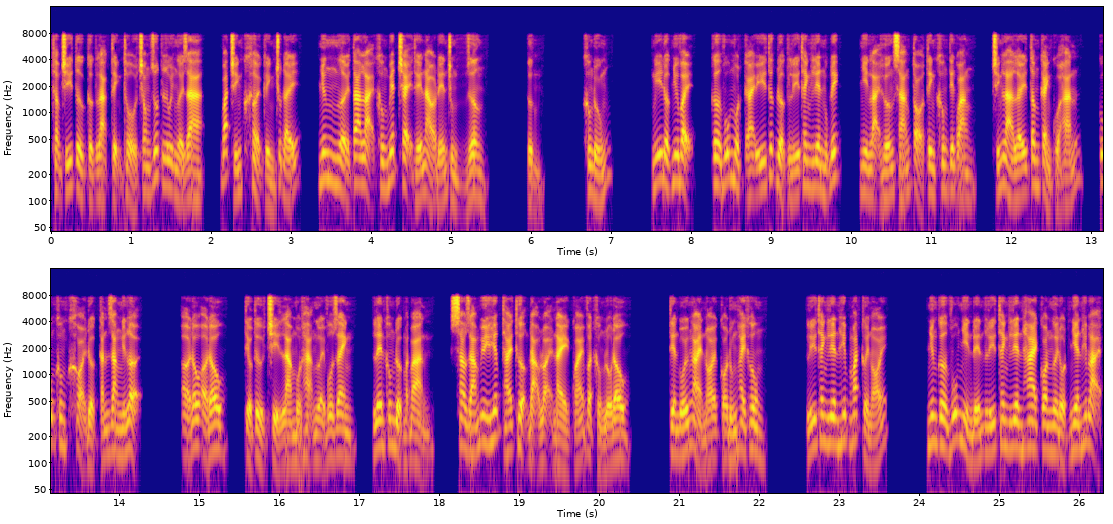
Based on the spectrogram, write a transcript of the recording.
thậm chí từ cực lạc tịnh thổ trong rút lui người ra, bắt chính khởi kình chút đấy, nhưng người ta lại không biết chạy thế nào đến trùng dương. Ừng không đúng. Nghĩ được như vậy, cơ vũ một cái ý thức được lý thanh liên mục đích, nhìn lại hướng sáng tỏ tinh không tiên quang, chính là lấy tâm cảnh của hắn, cũng không khỏi được cắn răng nghĩ lợi. Ở đâu ở đâu, tiểu tử chỉ là một hạ người vô danh, lên không được mặt bàn sao dám uy hiếp thái thượng đạo loại này quái vật khổng lồ đâu? Tiền bối ngài nói có đúng hay không? Lý thanh liên híp mắt cười nói. Nhưng cơ vũ nhìn đến lý thanh liên hai con người đột nhiên híp lại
